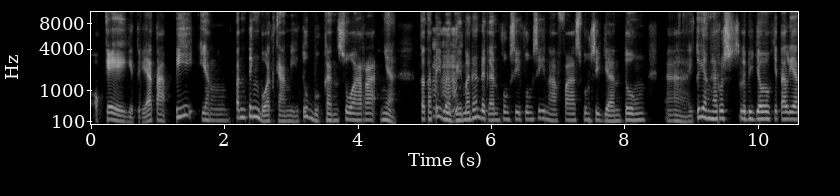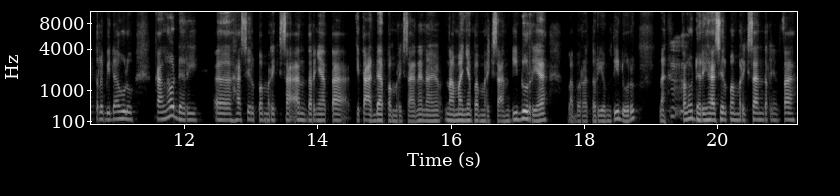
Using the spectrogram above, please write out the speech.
oke okay gitu ya. Tapi yang penting buat kami itu bukan suaranya, tetapi mm -hmm. bagaimana dengan fungsi-fungsi nafas, fungsi jantung. Nah, itu yang harus lebih jauh kita lihat terlebih dahulu. Kalau dari uh, hasil pemeriksaan ternyata kita ada pemeriksaannya namanya pemeriksaan tidur ya, laboratorium tidur. Nah, mm -hmm. kalau dari hasil pemeriksaan ternyata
